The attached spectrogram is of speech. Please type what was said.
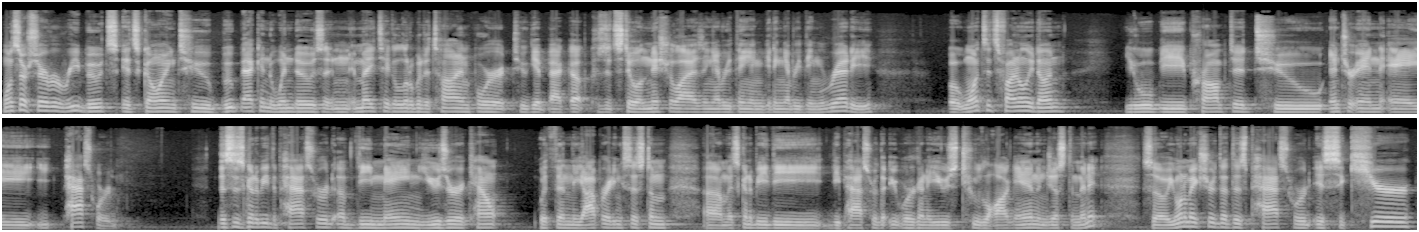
Once our server reboots, it's going to boot back into Windows and it may take a little bit of time for it to get back up because it's still initializing everything and getting everything ready. But once it's finally done, you will be prompted to enter in a password. This is going to be the password of the main user account within the operating system. Um, it's going to be the, the password that we're going to use to log in in just a minute. So you want to make sure that this password is secure,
